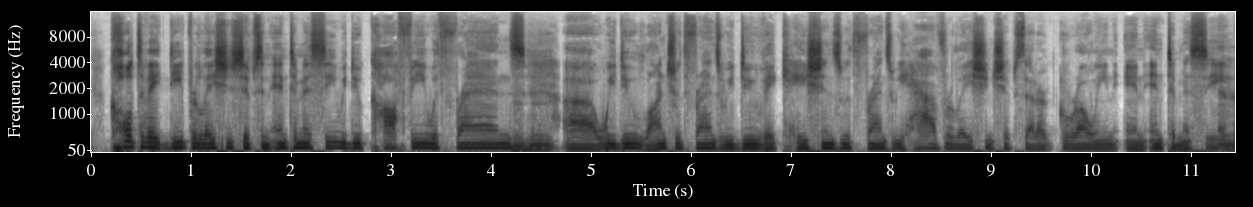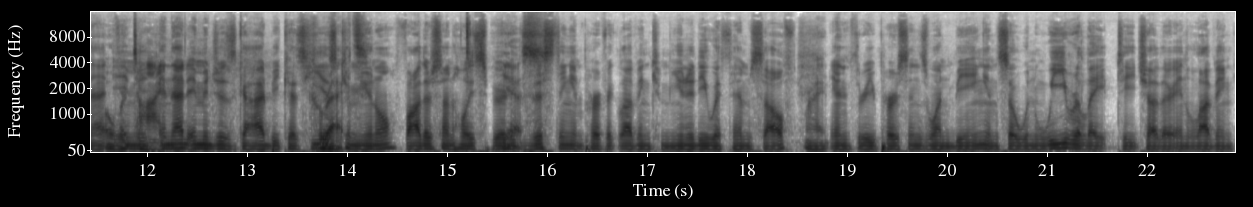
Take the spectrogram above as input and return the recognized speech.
cultivate deep relationships and intimacy. We do coffee with friends. Mm-hmm. Uh, we do lunch with friends. We do vacations with friends. We have relationships that are growing in intimacy and that over ima- time. and that image is God because He Correct. is communal, Father, Son, Holy Spirit, Yes. existing in perfect loving community with Himself, Right. in three persons, one being. And so when we relate to each other in loving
